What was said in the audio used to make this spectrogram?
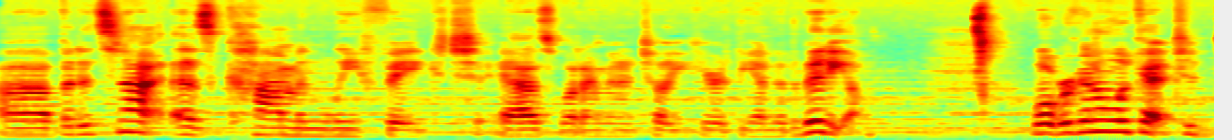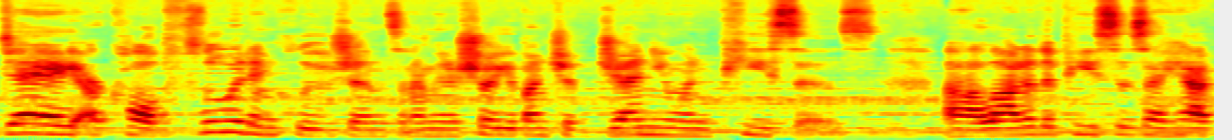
uh, but it's not as commonly faked as what I'm going to tell you here at the end of the video. What we're going to look at today are called fluid inclusions, and I'm going to show you a bunch of genuine pieces. Uh, a lot of the pieces I have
